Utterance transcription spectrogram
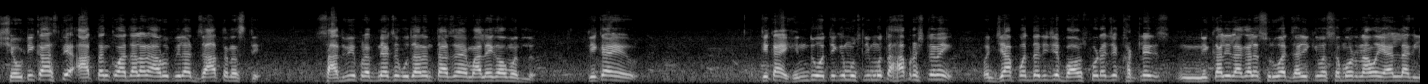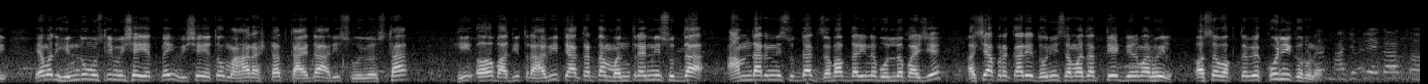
शेवटी का असते? आतंकवादाला आरोपीला जात नसते. साध्वी प्रज्ञाचं उदाहरण ताजं आहे मालेगावमधलं. ते काय ते काय हिंदू होते की मुस्लिम होतं हा प्रश्न नाही. पण ज्या पद्धतीचे बॉम्बस्फोटाचे खटले निकाली लागायला सुरुवात झाली किंवा समोर नावं यायला लागली यामध्ये हिंदू मुस्लिम विषय येत नाही. विषय येतो महाराष्ट्रात कायदा आणि सुव्यवस्था ही अबाधित राहावी त्याकरता मंत्र्यांनी सुद्धा आमदारांनी सुद्धा जबाबदारीनं बोललं पाहिजे. अशा प्रकारे दोन्ही समाजात तेढ निर्माण होईल असं वक्तव्य कोणी करू नये. भाजपच्या एका अ,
